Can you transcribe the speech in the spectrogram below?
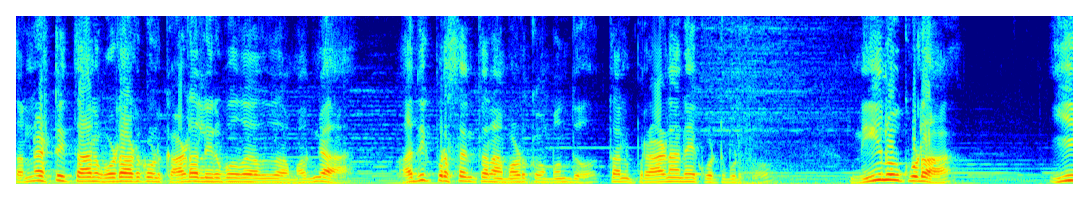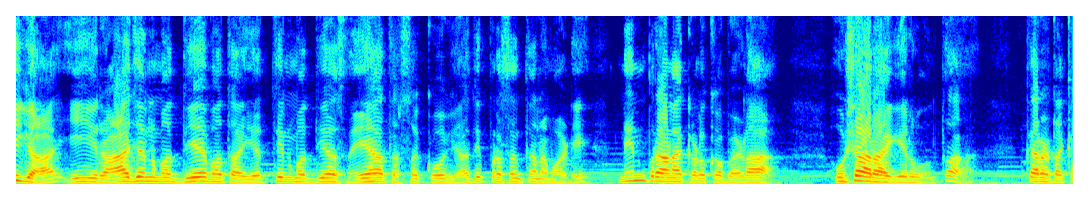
ತನ್ನಷ್ಟಿಗೆ ತಾನು ಓಡಾಡ್ಕೊಂಡು ಕಾಡಲ್ಲಿರ್ಬೋದಾದ ಮಂಗ ಅದಕ್ಕೆ ಪ್ರಸಂತನ ಮಾಡ್ಕೊಂಬಂದು ತನ್ನ ಪ್ರಾಣನೇ ಕೊಟ್ಬಿಡ್ತು. ನೀನು ಕೂಡ ಈಗ ಈ ರಾಜನ ಮಧ್ಯೆ ಮತ್ತು ಎತ್ತಿನ ಮಧ್ಯೆ ಸ್ನೇಹ ತರ್ಸಕ್ಕೆ ಹೋಗಿ ಅದಕ್ಕೆ ಪ್ರಸಂತನ ಮಾಡಿ ನಿನ್ನ ಪ್ರಾಣ ಕಳ್ಕೊಬೇಡ, ಹುಷಾರಾಗಿರು ಅಂತ ಕರಟಕ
